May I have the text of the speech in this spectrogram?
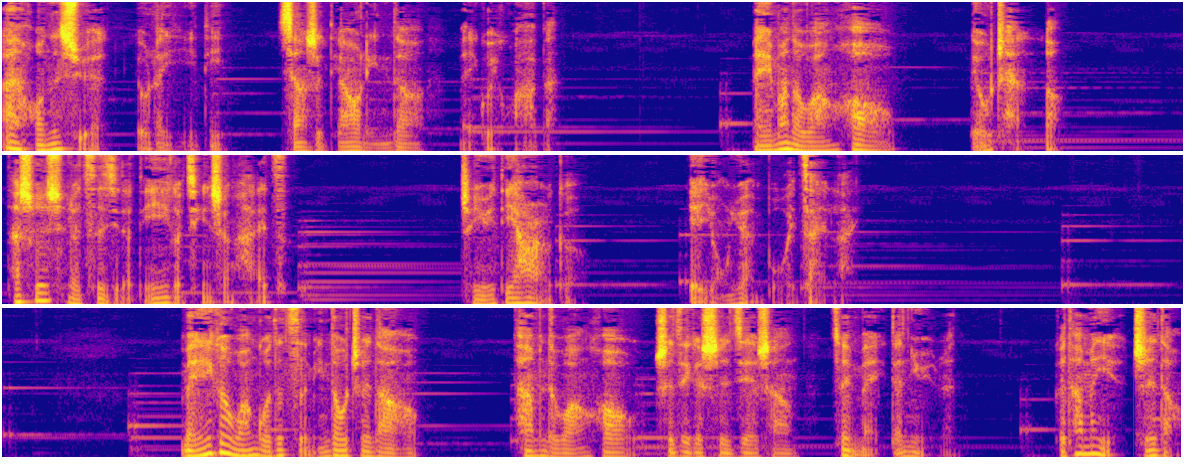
暗红的血流了一地，像是凋零的玫瑰花瓣。美貌的王后流产了，她失去了自己的第一个亲生孩子。至于第二个，也永远不会再来。每一个王国的子民都知道，他们的王后是这个世界上最美的女人，可他们也知道，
